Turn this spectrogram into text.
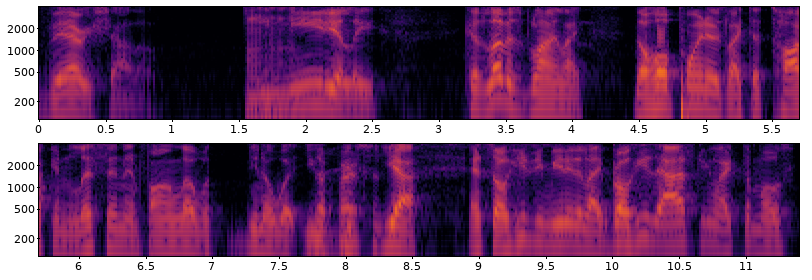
very shallow. Immediately, because love is blind. Like the whole point is like to talk and listen and fall in love with you know what you The person. yeah, and so he's immediately like, bro, he's asking like the most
